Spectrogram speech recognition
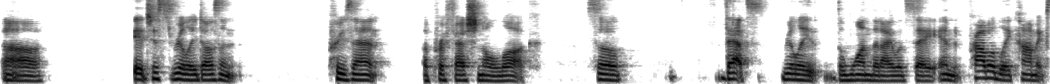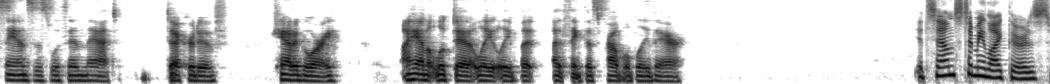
Uh, it just really doesn't present a professional look. So that's really the one that I would say, and probably Comic Sans is within that decorative category. I haven't looked at it lately, but I think that's probably there. It sounds to me like there's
